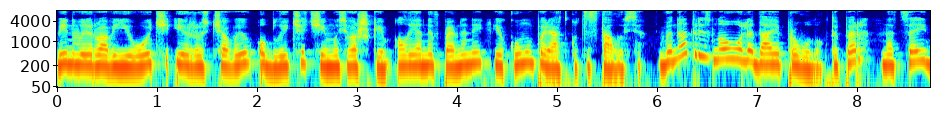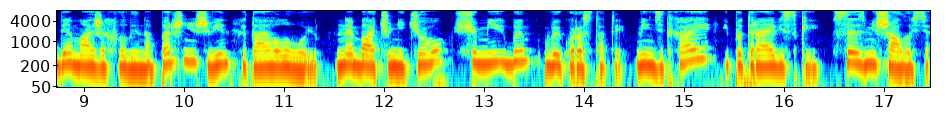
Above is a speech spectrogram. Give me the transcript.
Він вирвав її очі і розчавив обличчя чимось важким, але я не впевнений, в якому порядку це сталося. Винатрі знову оглядає провулок. Тепер на це йде майже хвилина, перш ніж він хитає головою. Не бачу нічого, що міг би використати. Він зітхає і потирає візки. Все змішалося.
